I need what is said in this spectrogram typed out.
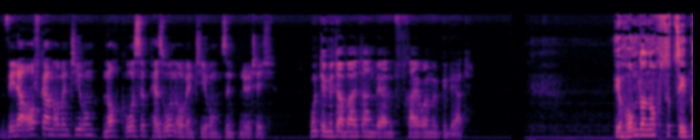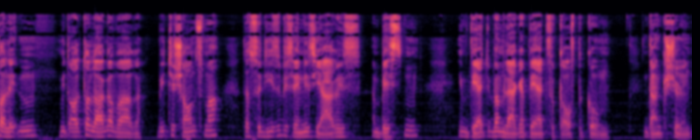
Weder Aufgabenorientierung noch große Personenorientierung sind nötig und den Mitarbeitern werden Freiräume gewährt. Wir haben da noch so 10 Paletten mit alter Lagerware. Bitte schauen Sie mal, dass wir diese bis Ende des Jahres am besten im Wert über dem Lagerwert verkauft bekommen. Dankeschön.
